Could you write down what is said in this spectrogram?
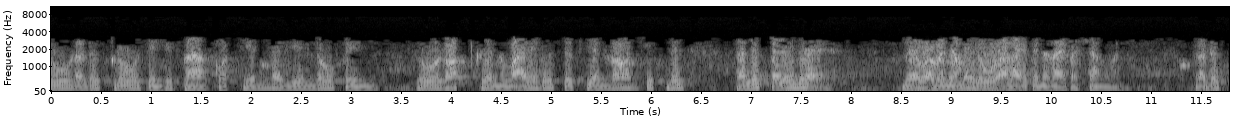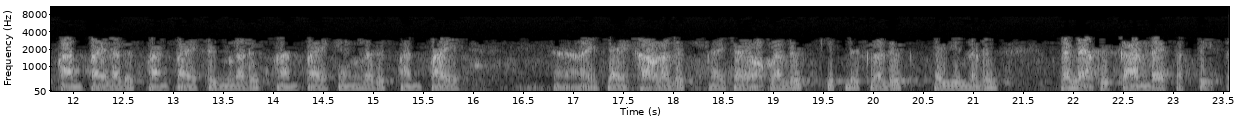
รู้ระลึกรู้สิ่งที่ปรากฏเห็นได้ยินรู้กลิ่นรู้รสเคลื่อนไหวรู้สึกเย็นร้อนคิดนึกระลึกไปเรื่อยๆแม้ว่ามันยังไม่รู้อะไรเป็นอะไรก็ช่างมันระลึกผ่านไประลึกผ่านไป ตึงระลึกผ่านไป แข็งระลึกผ่านไปหายใจเข้าระลึก หายใจออกระลึก คิดนึกระลึกได้ยินระลึก นั่นแหละคือการได้สติส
